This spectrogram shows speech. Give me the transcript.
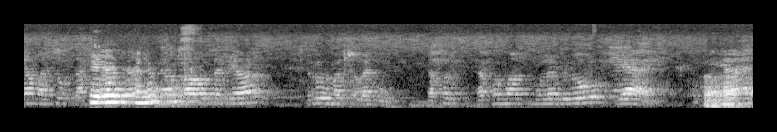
Dah masuk dah. Hello, hello. Saja terus masuk lagu. Dapat mula dulu? Ya. Ah. Ya.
